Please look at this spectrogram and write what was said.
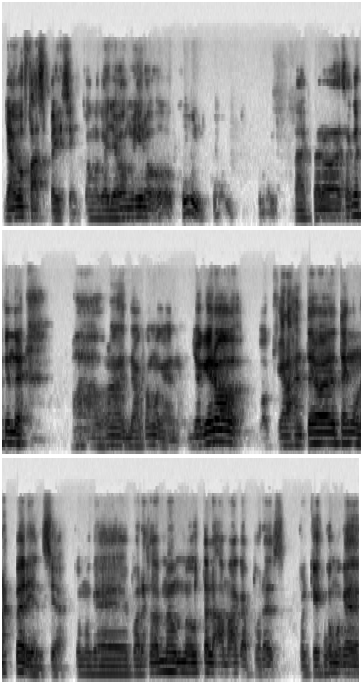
yo hago fast pacing, como que yo miro, oh, cool, cool, cool. Pero esa cuestión de, wow, no, como que no. Yo quiero que la gente tenga una experiencia, como que por eso me, me gustan las hamacas, por eso, porque es como que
